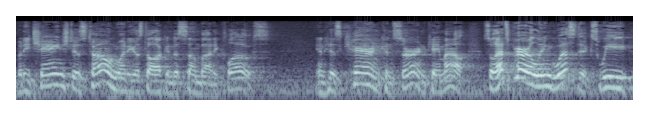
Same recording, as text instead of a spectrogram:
But he changed his tone when he was talking to somebody close, and his care and concern came out. So that's paralinguistics. We,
